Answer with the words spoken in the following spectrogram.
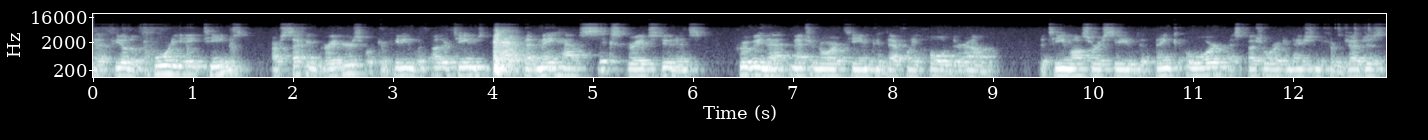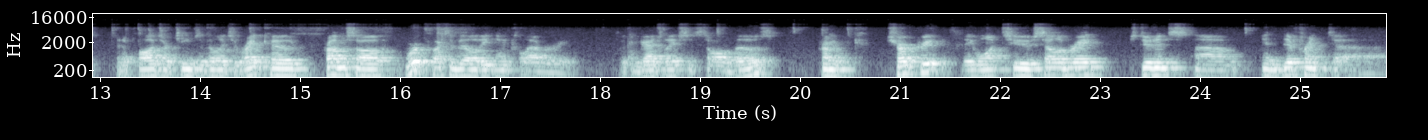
in a field of 48 teams. Our second graders were competing with other teams that may have sixth grade students, proving that Metro North team can definitely hold their own. The team also received the Think Award, a special recognition from judges that applauds our team's ability to write code, problem solve, work flexibility, and collaborate. So congratulations to all of those. From Sharp Creek, they want to celebrate students um, in different, uh,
